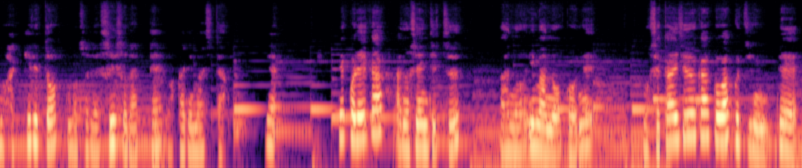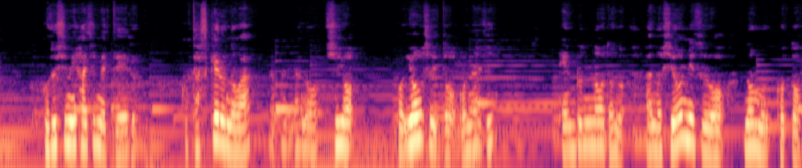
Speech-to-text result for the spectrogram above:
もうはっきりともうそれ水素だって分かりました。で、でこれがあの先日、あの今のこうね、もう世界中がこうワクチンで苦しみ始めている。こう助けるのは、やっぱりあの塩、こう用水と同じ塩分濃度のあの塩水を飲むこと。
